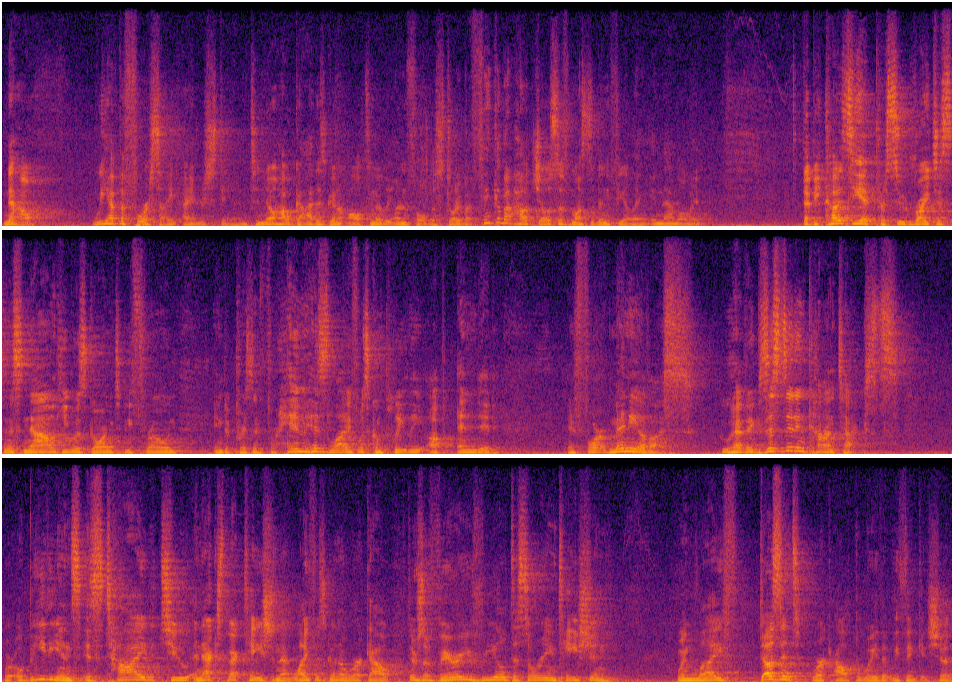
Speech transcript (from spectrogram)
Now, we have the foresight, I understand, to know how God is going to ultimately unfold the story. But think about how Joseph must have been feeling in that moment. That because he had pursued righteousness, now he was going to be thrown into prison. For him, his life was completely upended. And for many of us who have existed in contexts where obedience is tied to an expectation that life is going to work out, there's a very real disorientation when life doesn't work out the way that we think it should.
